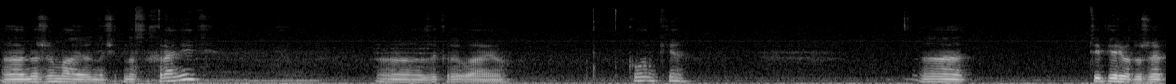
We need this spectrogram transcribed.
А, нажимаю значит, на сохранить, а, закрываю конки. А, теперь вот уже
